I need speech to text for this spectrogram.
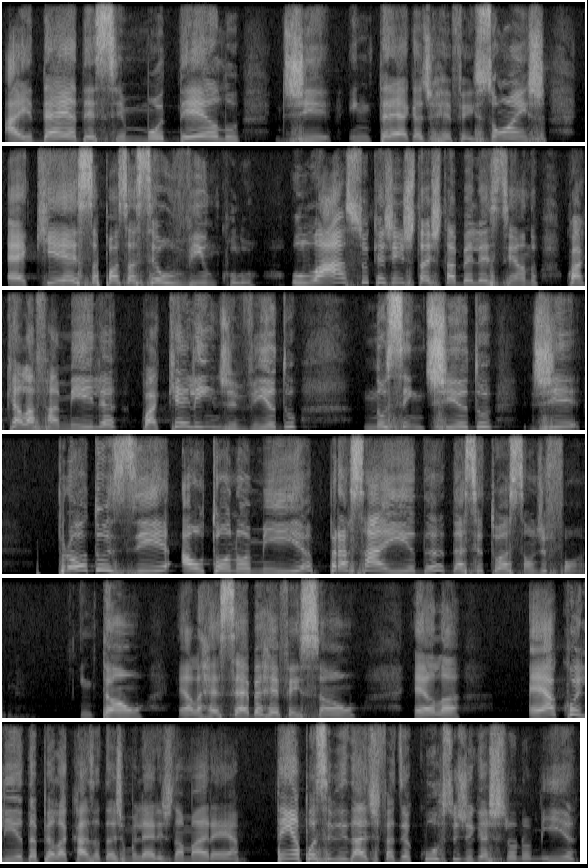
A ideia desse modelo de entrega de refeições é que esse possa ser o vínculo, o laço que a gente está estabelecendo com aquela família, com aquele indivíduo, no sentido de produzir autonomia para a saída da situação de fome. Então, ela recebe a refeição, ela é acolhida pela Casa das Mulheres da Maré, tem a possibilidade de fazer cursos de gastronomia.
